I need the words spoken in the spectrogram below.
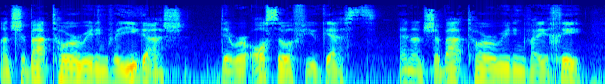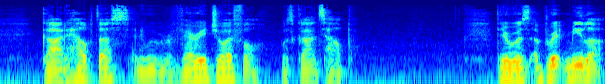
On Shabbat Torah reading Vayigash, there were also a few guests, and on Shabbat Torah reading Vayechi, God helped us and we were very joyful with God's help. There was a Brit Milah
